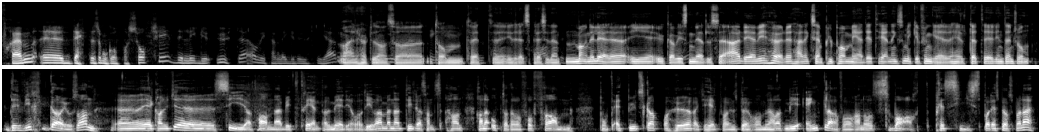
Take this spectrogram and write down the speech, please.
frem eh, dette som går på Sotsji. Det ligger ute, og vi kan legge det ut igjen. Her hørte du altså Tom Tvedt, idrettspresidenten. Magne Lere i Ukeavisen Ledelse. Er det vi hører her eksempel på medietrening som ikke fungerer helt etter intensjonen? Det virker jo sånn. Eh, jeg kan jo ikke si at han er blitt trent av medierådgiver, men han, han, han er opptatt av å få fram et budskap og hører ikke helt hva hun spør om. Det har vært mye enklere for han å svart presist på det spørsmålet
